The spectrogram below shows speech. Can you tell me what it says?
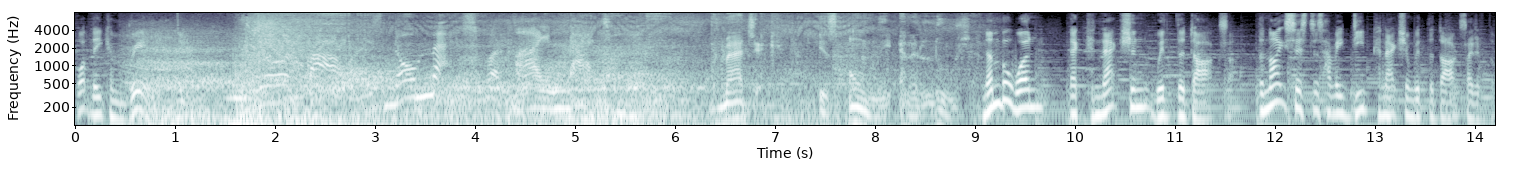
what they can really do. Your power is no match for my magic. Magic is only an illusion. Number one, their connection with the dark side. The Night Sisters have a deep connection with the dark side of the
